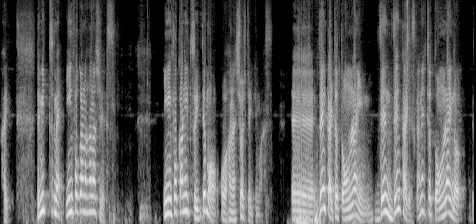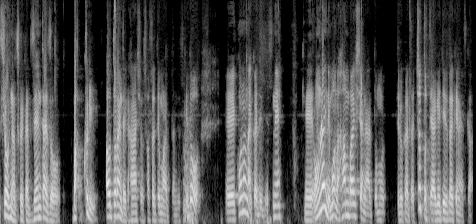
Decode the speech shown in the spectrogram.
はい。で、3つ目、インフォ化の話です。インフォ化についてもお話をしていきます。えー、前回ちょっとオンライン、前、前回ですかね、ちょっとオンラインの商品の作り方全体像ばっくりアウトラインだけ話をさせてもらったんですけど、えー、この中でですね、えー、オンラインで物販売したいなと思ってる方、ちょっと手挙げていただけないですか？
